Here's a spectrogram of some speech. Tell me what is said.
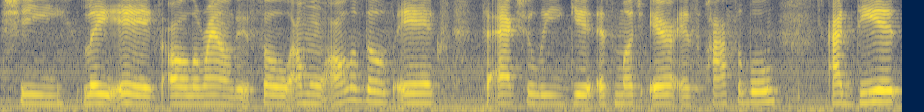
she lay eggs all around it. So I want all of those eggs to actually get as much air as possible. I did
